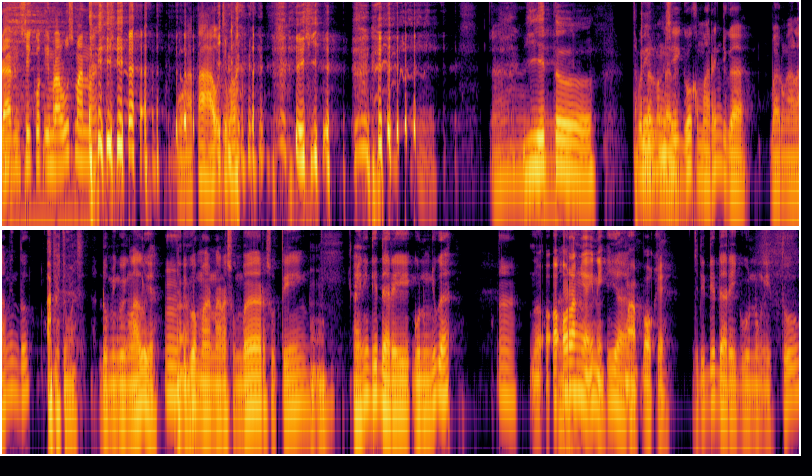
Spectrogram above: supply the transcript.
Dan Sikut Imral Usman mas. Gue gak tahu cuma Iya. gitu. Tapi emang sih gue kemarin juga baru ngalamin tuh. Apa itu mas? Dua minggu yang lalu ya. Jadi gue sama narasumber, syuting. Nah ini dia dari gunung juga. Nah, orangnya ini? Iya. Maaf, oke. Jadi dia dari gunung itu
